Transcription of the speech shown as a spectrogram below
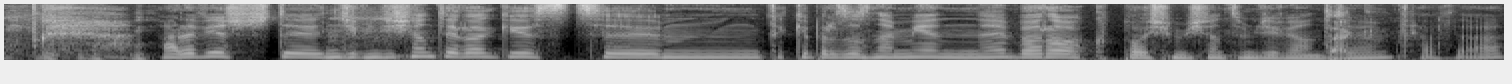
Ale wiesz, ty- 90 rok jest taki bardzo znamienny, bo rok po 89, Tak. prawda?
